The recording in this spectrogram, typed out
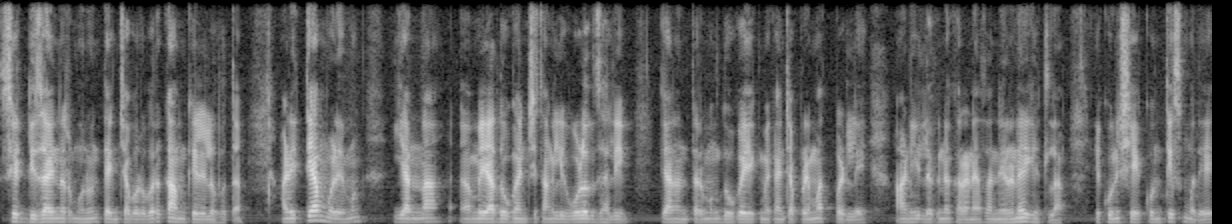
सेट डिझायनर म्हणून त्यांच्याबरोबर काम केलेलं होतं. आणि त्यामुळे मग यांना या दोघांची चांगली ओळख झाली. त्यानंतर मग दोघं एकमेकांच्या प्रेमात पडले आणि लग्न करण्याचा निर्णय घेतला. एकोणीसशे एकोणतीसमध्ये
